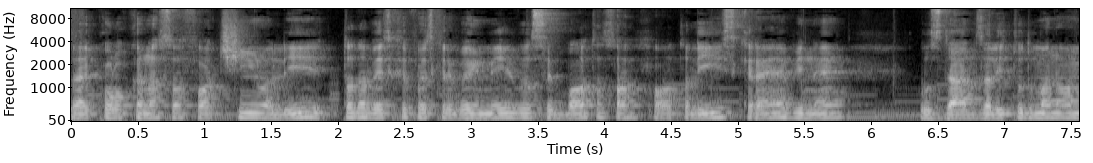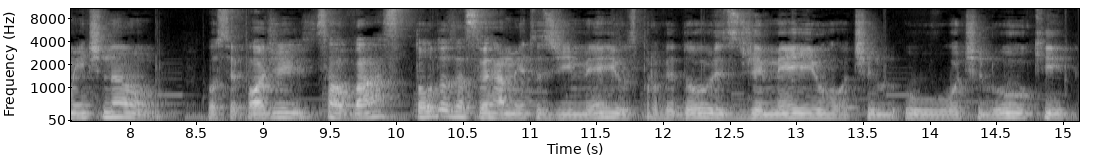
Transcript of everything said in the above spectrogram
é, colocando a sua fotinho ali. Toda vez que você for escrever o um e-mail, você bota a sua foto ali, escreve, né? Os dados ali tudo manualmente, não. Você pode salvar todas as ferramentas de e-mail, os provedores, Gmail, o Outlook,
